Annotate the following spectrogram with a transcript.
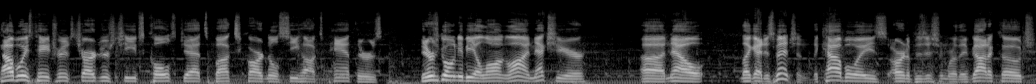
Cowboys, Patriots, Chargers, Chiefs, Colts, Jets, Bucks, Cardinals, Seahawks, Panthers. There's going to be a long line next year. Uh, now, like I just mentioned, the Cowboys are in a position where they've got a coach.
